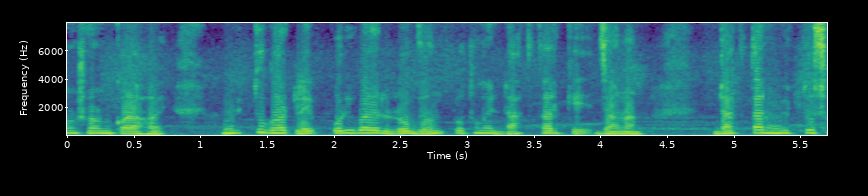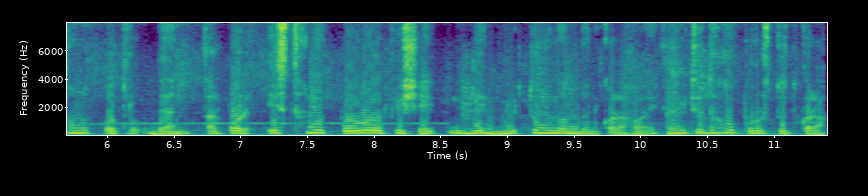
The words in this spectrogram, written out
অনুসরণ করা হয়। মৃত্যু ঘটলে পরিবারের লোকজন প্রথমে ডাক্তারকে জানান। ডাক্তার মৃত্যু সনদপত্র দেন, তারপর স্থানীয় পৌর অফিসে গিয়ে মৃত্যু নিবন্ধন করা হয়। মৃতদেহ প্রস্তুত করা।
